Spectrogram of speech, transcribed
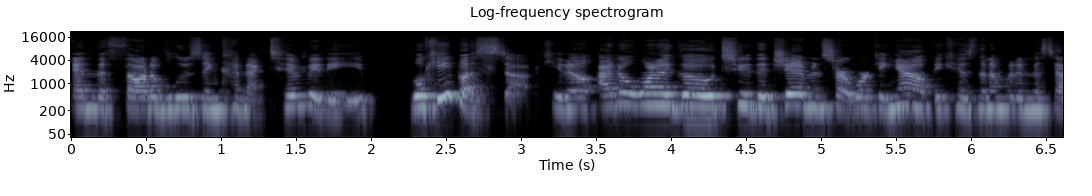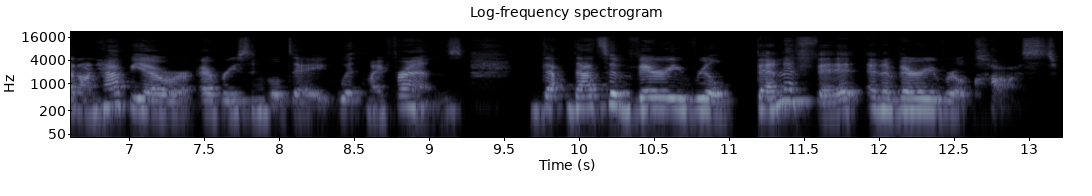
And the thought of losing connectivity will keep us stuck. You know, I don't want to go mm-hmm. to the gym and start working out because then I'm going to miss out on happy hour every single day with my friends. That that's a very real benefit and a very real cost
